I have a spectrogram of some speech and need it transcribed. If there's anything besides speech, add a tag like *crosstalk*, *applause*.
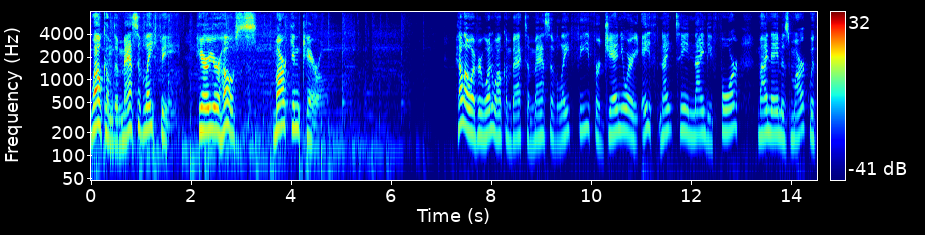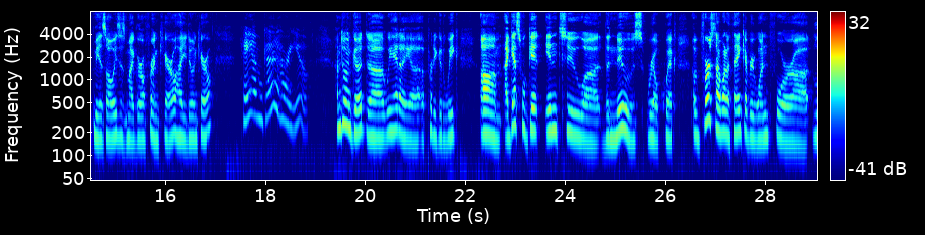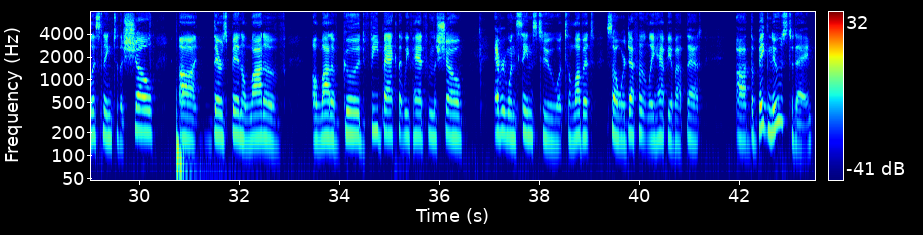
Welcome to Massive Late Fee. Here are your hosts, Mark and Carol. Hello, everyone. Welcome back to Massive Late Fee for January 8th, 1994. My name is Mark. With me, as always, is my girlfriend, Carol. How you doing, Carol? Hey, I'm good. How are you? I'm doing good. Uh, we had a, uh, a pretty good week. Um, I guess we'll get into uh, the news real quick. Uh, first, I want to thank everyone for uh, listening to the show. Uh, there's been a lot of a lot of good feedback that we've had from the show. Everyone seems to to love it, so we're definitely happy about that. Uh, the big news today,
